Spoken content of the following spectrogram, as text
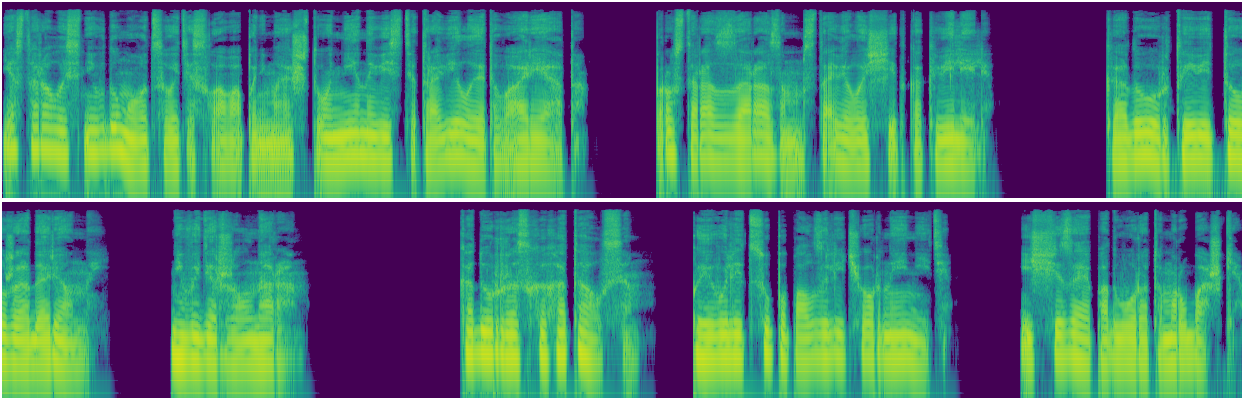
Я старалась не вдумываться в эти слова, понимая, что ненависть отравила этого ариата. Просто раз за разом ставила щит, как велели. «Кадур, ты ведь тоже одаренный, не выдержал Наран. Кадур расхохотался. По его лицу поползли черные нити, исчезая под воротом рубашки.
